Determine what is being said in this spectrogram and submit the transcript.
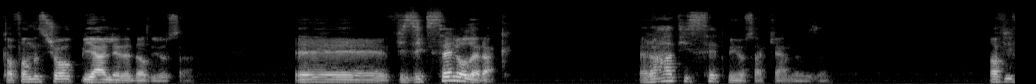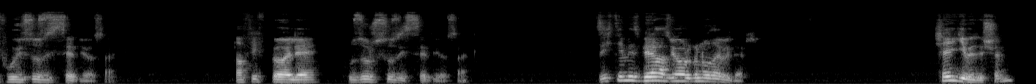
kafamız çok bir yerlere dalıyorsa, e, fiziksel olarak rahat hissetmiyorsak kendimizi, hafif huysuz hissediyorsak, hafif böyle huzursuz hissediyorsak, zihnimiz biraz yorgun olabilir. Şey gibi düşün,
